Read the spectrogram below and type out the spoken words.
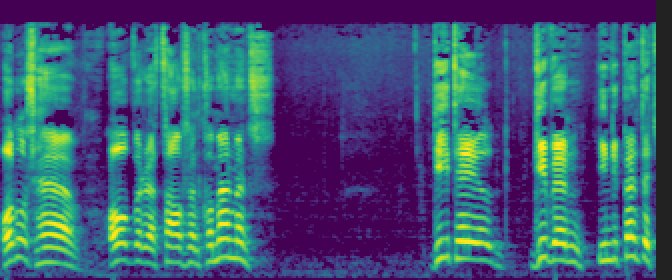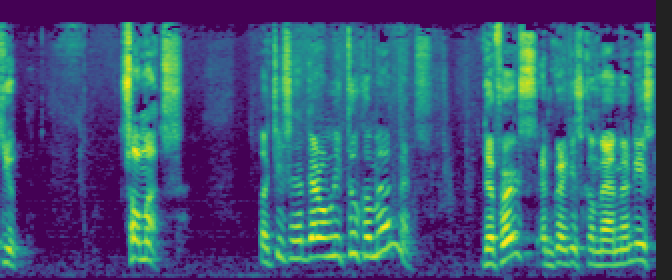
almost have over a thousand commandments, detailed, given in the Pentateuch. So much. But Jesus said there are only two commandments. The first and greatest commandment is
